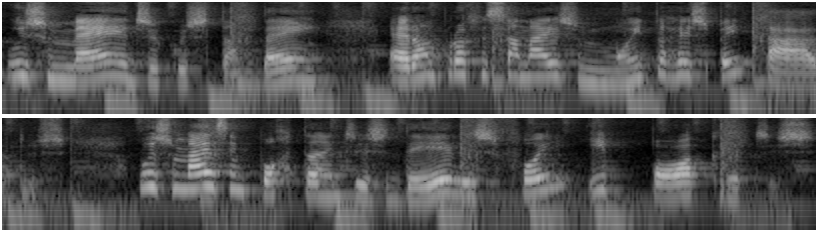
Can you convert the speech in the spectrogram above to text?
Os médicos também eram profissionais muito respeitados. Os mais importantes deles foi Hipócrates,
